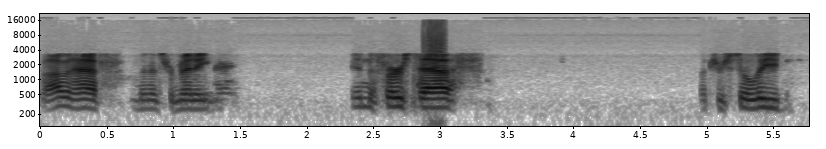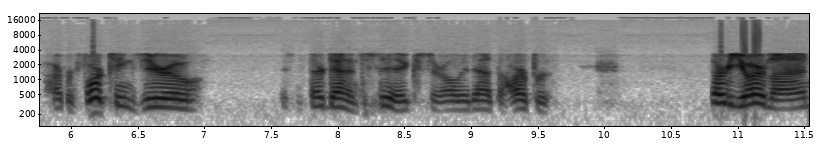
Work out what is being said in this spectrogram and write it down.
Five and a half minutes remaining in the first half. Butcher still lead Harper 14-0. It's third down and six. They're all the way down at the Harper 30-yard line.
